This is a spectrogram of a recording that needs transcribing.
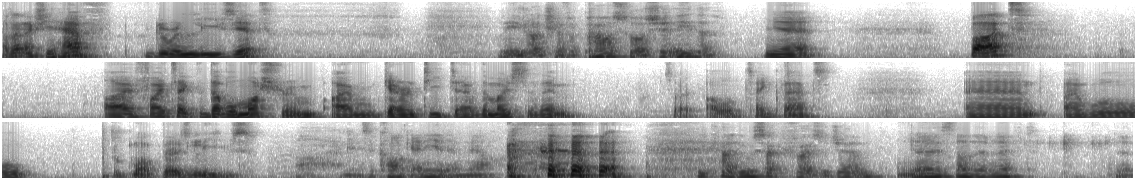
I don't actually have gorilla leaves yet. You don't actually have a power source yet either. Yeah. But I, if I take the double mushroom, I'm guaranteed to have the most of them. So I will take that. And I will bookmark those leaves. Oh, that means I can't get any of them now. You can, you can sacrifice a gem. No, there's none of them left. The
